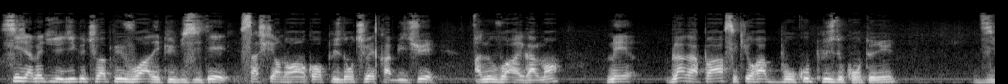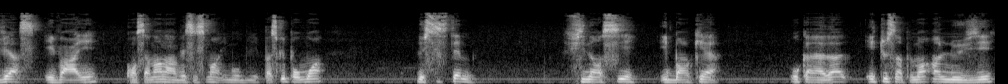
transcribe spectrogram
Si jamais tu te dis que tu vas plus voir des publicités, sache qu'il y en aura encore plus, donc tu vas être habitué à nous voir également. Mais blague à part, c'est qu'il y aura beaucoup plus de contenu divers et variés concernant l'investissement immobilier. Parce que pour moi, le système financier et bancaire au Canada est tout simplement un levier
